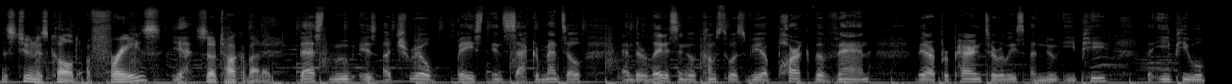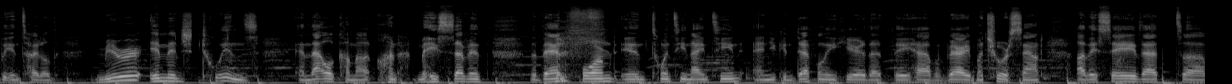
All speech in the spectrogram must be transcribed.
This tune is called A Phrase. Yeah. So talk about it. Best Move is a trio based in Sacramento, and their latest single comes to us via Park the Van. They are preparing to release a new EP. The EP will be entitled Mirror Image Twins, and that will come out on May 7th. The band formed in 2019, and you can definitely hear that they have a very mature sound. Uh, they say that uh,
